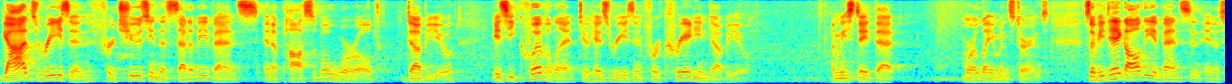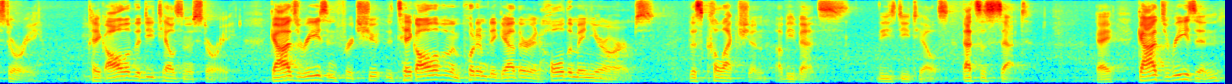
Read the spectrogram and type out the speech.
God's reason for choosing the set of events in a possible world, W, is equivalent to his reason for creating W. Let me state that more layman's terms. So if you take all the events in, in a story, take all of the details in a story, God's reason for choo- take all of them and put them together and hold them in your arms. This collection of events, these details, that's a set. Okay? God's reason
